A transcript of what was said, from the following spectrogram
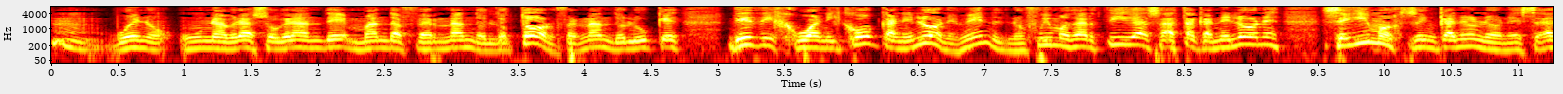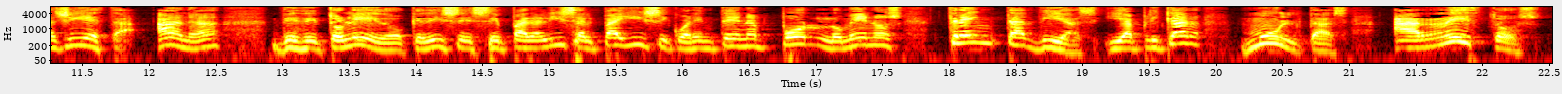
Hmm, bueno, un abrazo grande manda Fernando, el doctor Fernando Luque, desde Juanicó, Canelones. ¿Ven? Nos fuimos de Artigas hasta Canelones, seguimos en Canelones. Allí está Ana, desde Toledo, que dice se paraliza el país y cuarentena por lo menos 30 días y aplicar multas, arrestos,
